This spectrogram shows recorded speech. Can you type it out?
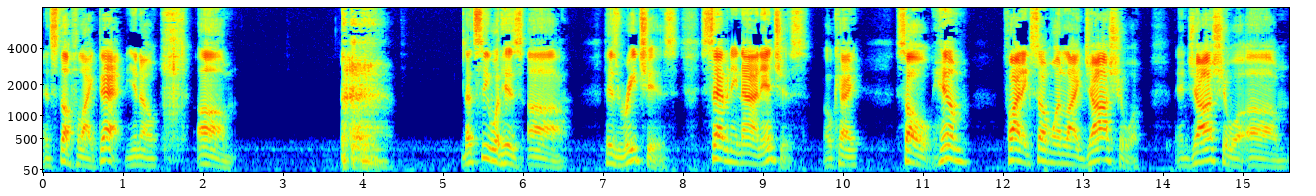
and stuff like that. You know, um, let's see what his uh, his reach is. Seventy nine inches. Okay, so him fighting someone like Joshua, and Joshua, um,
